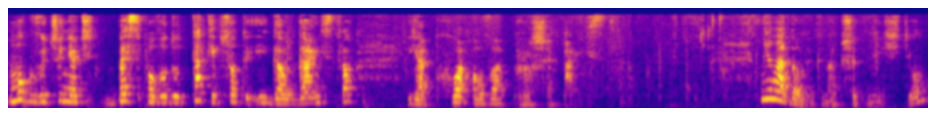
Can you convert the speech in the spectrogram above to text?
mógł wyczyniać bez powodu takie psoty i gałgaństwa, jak pchła owa, proszę państwa. Miała domek na przedmieściu,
